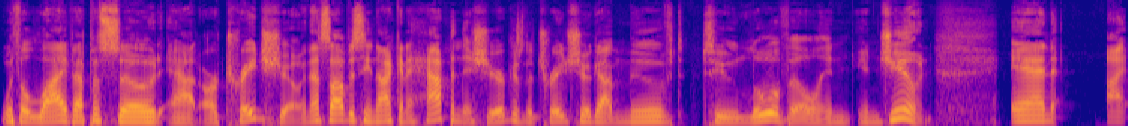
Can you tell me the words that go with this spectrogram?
with a live episode at our trade show. And that's obviously not going to happen this year because the trade show got moved to Louisville in, in June. And I,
